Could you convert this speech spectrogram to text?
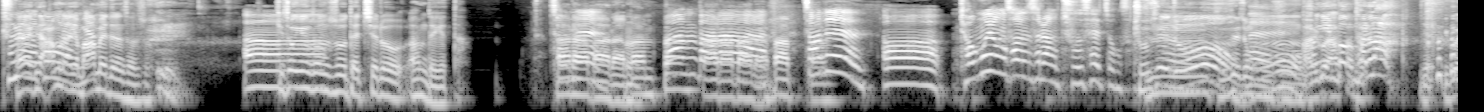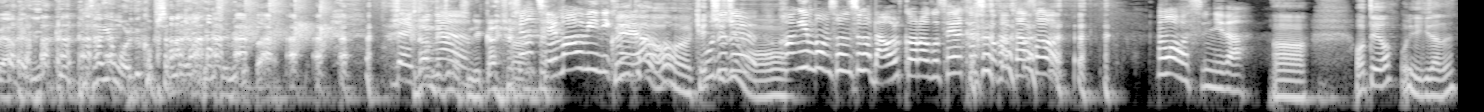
두 명을 그냥 아무나 그냥 마음에 드는 선수. 어, 기성용 선수 대체로 하면 되겠다. 저는 빰빠라바라. 빰빠라바라 저는 어 정우영 선수랑 주세종 선수. 주세종. 주세종 네. 선수. 아, 황인범 뭐- 탈락. 예, 이거 약간 이, 그 이상형 월드컵식으로 해도 되게 재밌겠다. 네, 그다음 되진 그냥- 없습니까? 그냥 제 마음이니까요. 그러니까요. 개취지 모두들 뭐. 황인범 선수가 나올 거라고 생각하실 것 같아서 뽑아봤습니다. 어 어때요 우리 이 기자는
